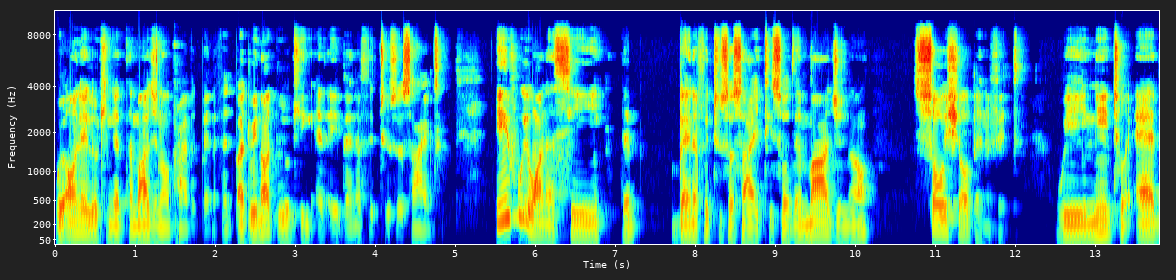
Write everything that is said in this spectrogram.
we're only looking at the marginal private benefit, but we're not looking at a benefit to society. If we want to see the benefit to society, so the marginal social benefit, we need to add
